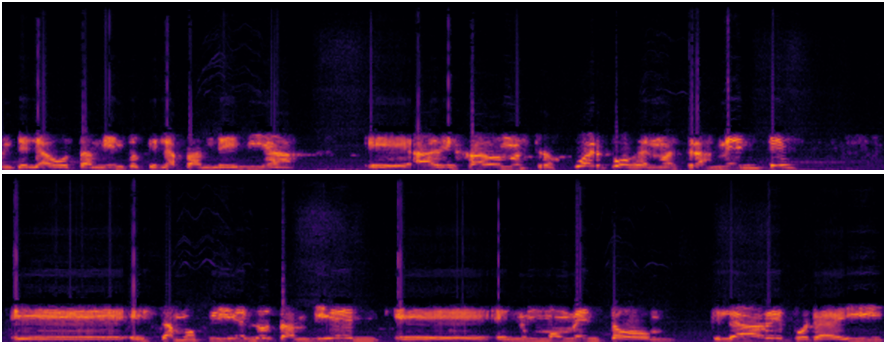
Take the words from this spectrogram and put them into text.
ante el agotamiento que la pandemia eh, ha dejado nuestros cuerpos, en nuestras mentes. Eh, estamos pidiendo también eh, en un momento clave por ahí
